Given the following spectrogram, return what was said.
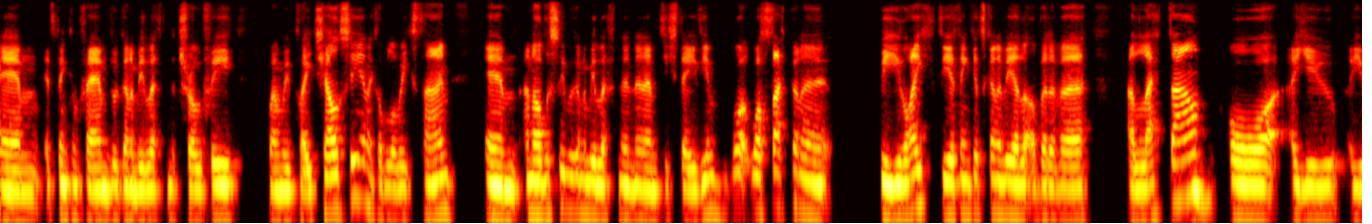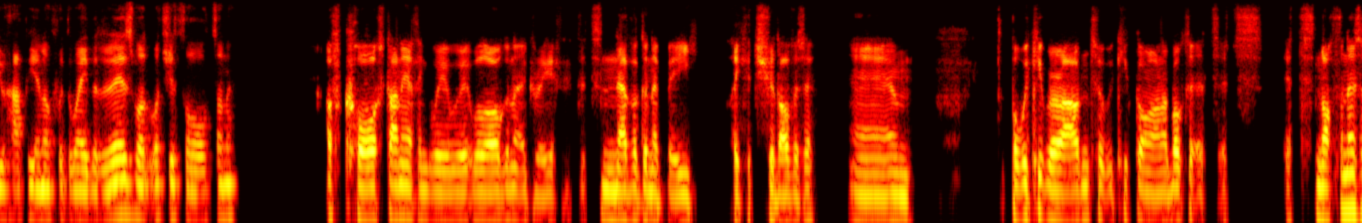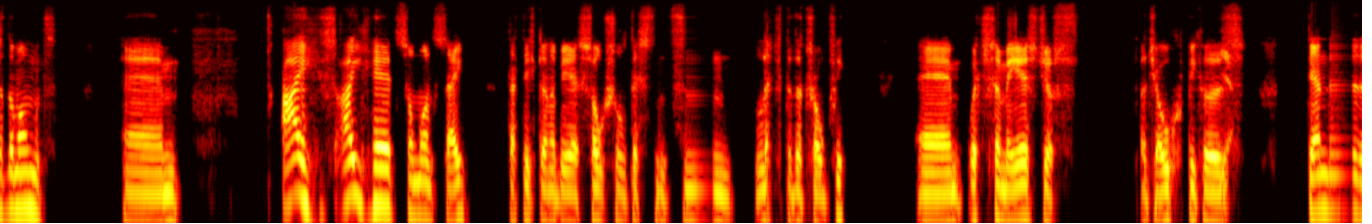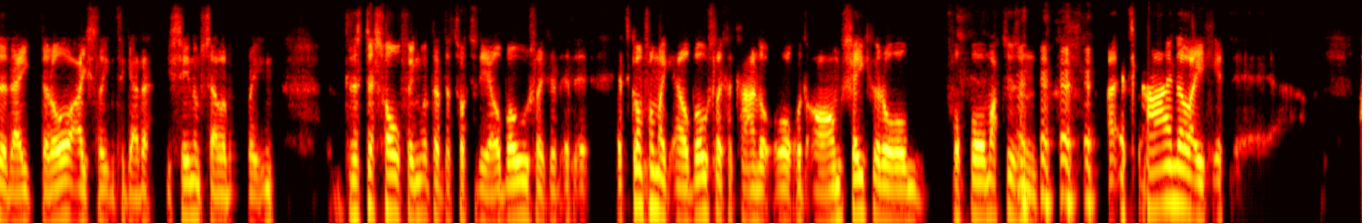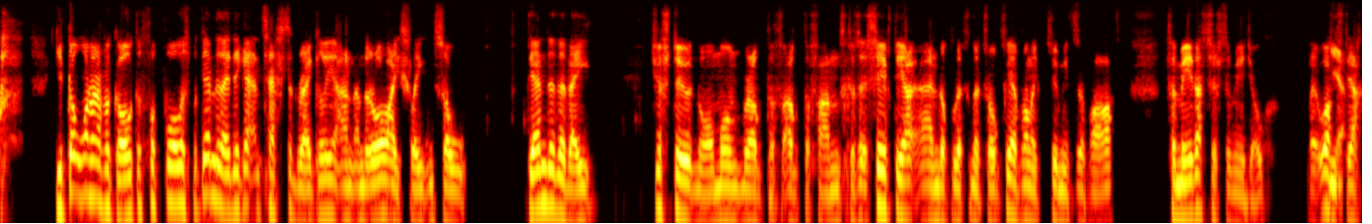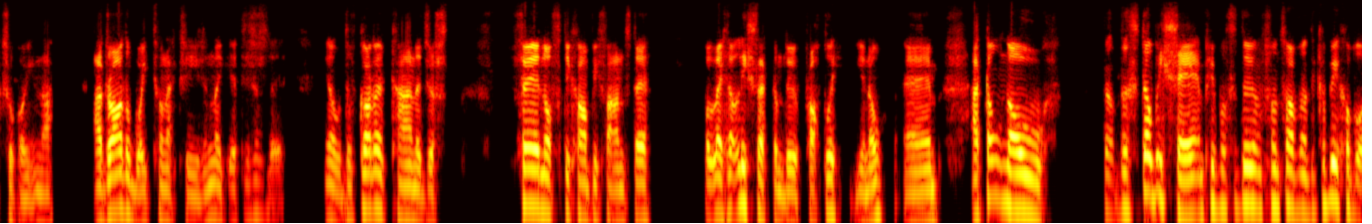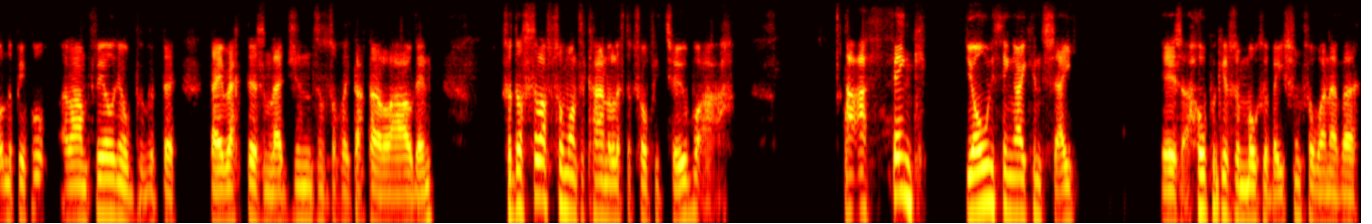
Um, it's been confirmed we're going to be lifting the trophy when we play Chelsea in a couple of weeks' time, um, and obviously we're going to be lifting in an empty stadium. What, what's that going to be like? Do you think it's going to be a little bit of a, a letdown, or are you are you happy enough with the way that it is? What, what's your thoughts on it? Of course, Danny. I think we, we we're all going to agree it's never going to be like it should have, is it? Um, but we keep rerouting to it. We keep going on about it. It's it's it's nothing is at the moment. Um, I I heard someone say that there's going to be a social distancing lift of the trophy, um, which for me is just a joke because yeah. at the end of the day they're all isolating together. You've seen them celebrating there's this whole thing with the, the touch of the elbows, like it, it, it's gone from like elbows, like a kind of awkward arm shake at all football matches, and uh, it's kind of like it. Uh, you don't want to have a go to footballers, but at the end of the day, they're getting tested regularly, and, and they're all isolating. So, at the end of the day, just do it normal without the, out the fans, because it's if they uh, end up lifting the trophy, everyone like two meters apart. For me, that's just a mere joke. Like, what's yeah. the actual point in that? I'd rather wait till next season. Like, it's just, uh, you know, they've got to kind of just fair enough, they can't be fans there, but like at least let them do it properly, you know. Um, I don't know. There'll, there'll still be certain people to do it in front of them. There could be a couple of other people at Anfield, you know, with the directors and legends and stuff like that that are allowed in. So they'll still have someone to kind of lift the trophy too. But I, I think the only thing I can say is I hope it gives them motivation for whenever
